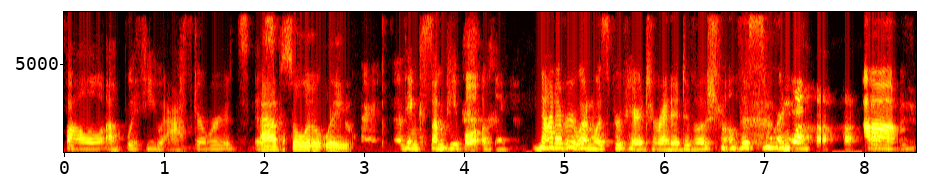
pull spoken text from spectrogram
follow up with you afterwards? Absolutely. Well? Okay. I think some people, okay, not everyone was prepared to write a devotional this morning. um,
